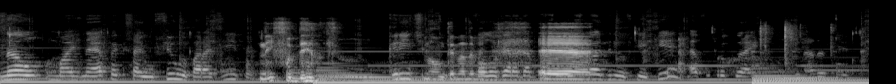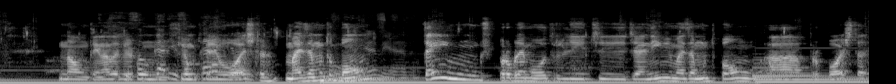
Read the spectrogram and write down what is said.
Não, mas na época que saiu o filme Parasita, Nem fudendo. um crítico Não, não tem nada a ver. falou que era adaptação É. quadrinho. Eu fiquei, quê? Aí eu fui procurar isso, não tem nada a ver. Não, não tem nada a ver com um o e filme que um ganhou o que- Oscar. Mas é muito bom. É. Tem uns problema ou outro ali de, de anime, mas é muito bom a proposta.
